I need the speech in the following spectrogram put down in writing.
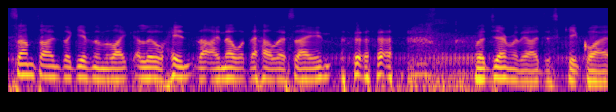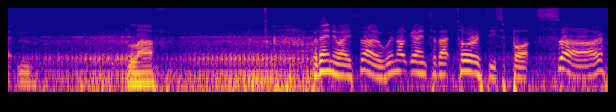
Sometimes I give them like a little hint that I know what the hell they're saying, but generally I just keep quiet and laugh. But anyway, so we're not going to that touristy spot. So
